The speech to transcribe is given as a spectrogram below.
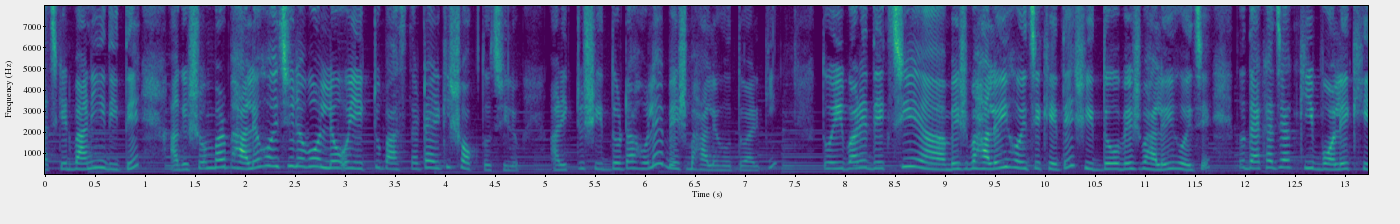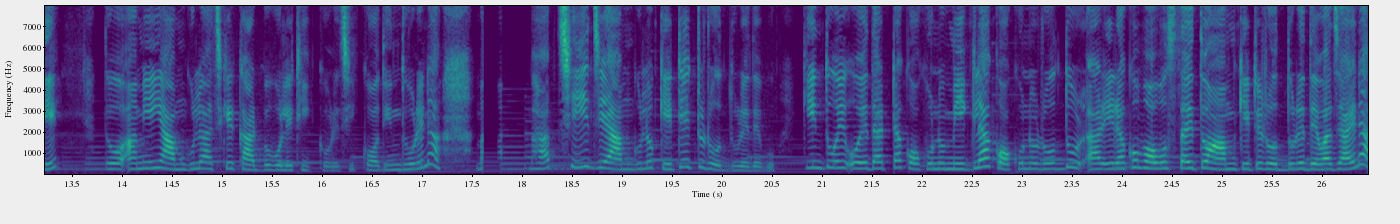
আজকের বানিয়ে দিতে। আগের সোমবার ভালো হয়েছিল বলল ওই একটু পাস্তাটা আর কি শক্ত ছিল। আর একটু সিদ্ধটা হলে বেশ ভালো হতো আর কি। তো এইবারে দেখছি বেশ ভালোই হয়েছে খেতে, সিদ্ধও বেশ ভালোই হয়েছে। তো দেখা যাক কি বলে খেয়ে। তো আমি এই আমগুলো আজকে কাটবো বলে ঠিক করেছি। কদিন ধরে না ভাবছি যে আমগুলো কেটে একটু রোদ্দুরে দেব। কিন্তু ওই ওয়েদারটা কখনো মেঘলা, কখনো রোদ্দুর, আর এরকম অবস্থায় তো আম কেটে রোদ্দুরে দেওয়া যায় না,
